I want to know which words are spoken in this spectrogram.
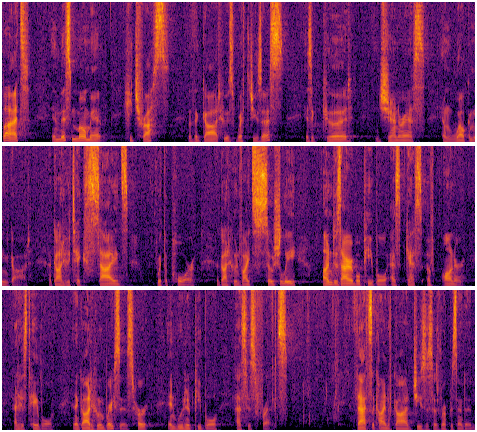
But in this moment, he trusts that the God who is with Jesus is a good, generous, and welcoming God, a God who takes sides with the poor, a God who invites socially undesirable people as guests of honor at his table and a God who embraces hurt and wounded people as his friends. That's the kind of God Jesus has represented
